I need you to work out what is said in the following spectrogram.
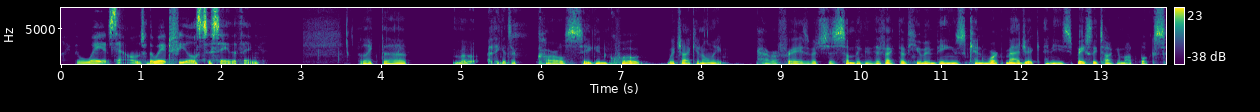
like the way it sounds or the way it feels to say the thing. like the I think it's a Carl Sagan quote, which I can only paraphrase, which is something to the effect of human beings can work magic, and he's basically talking about books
